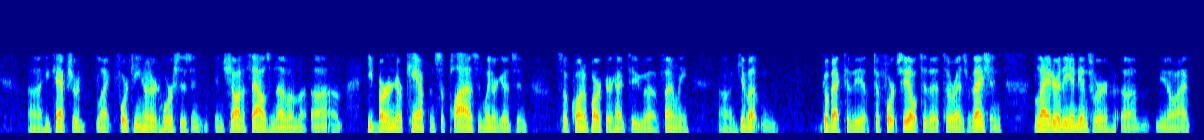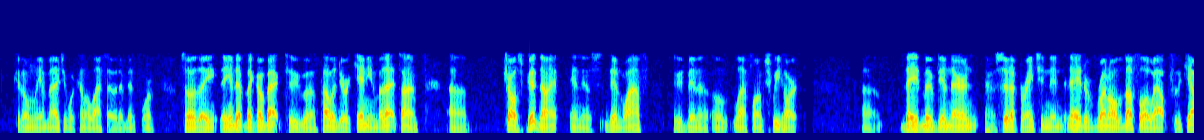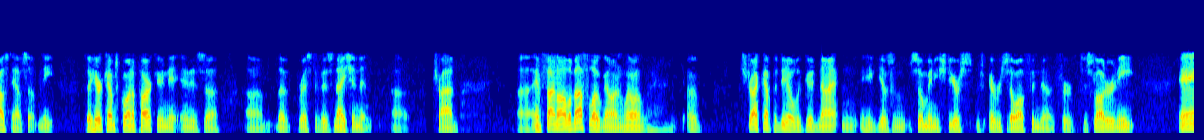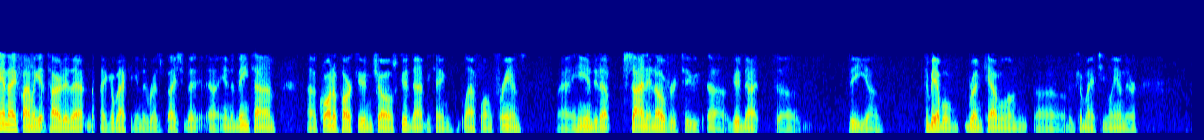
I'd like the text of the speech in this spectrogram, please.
uh, he captured like 1,400 horses and and shot a thousand of them. Uh, he burned their camp and supplies and winter goods, and so Quanah Parker had to uh, finally uh, give up and go back to the to Fort Sill to the to the reservation. Later, the Indians were, um, you know, I could only imagine what kind of life that would have been for him. So they they end up they go back to uh, Palo Duro Canyon. By that time, uh, Charles Goodnight and his then wife, who had been a, a lifelong sweetheart, uh, they had moved in there and set up a ranch, and then they had to run all the buffalo out for the cows to have something to eat. So here comes Quanah Parker and, and his uh, um, the rest of his nation and uh, tribe, uh, and find all the buffalo gone. Well, uh, strike up a deal with Goodnight, and he gives them so many steers every so often to, for to slaughter and eat. And they finally get tired of that, and they go back again to the reservation. But uh, in the meantime, uh, Quanah Parker and Charles Goodnight became lifelong friends. Uh, he ended up signing over to uh, Goodnight uh, the uh, to be able to run cattle on uh, the Comanche land there.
